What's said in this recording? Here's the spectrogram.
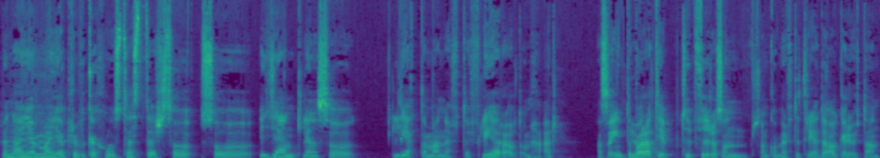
Men när man gör provokationstester så, så egentligen så letar man efter flera av de här. Alltså inte Ja. bara typ, typ fyra som, som kommer efter tre dagar utan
